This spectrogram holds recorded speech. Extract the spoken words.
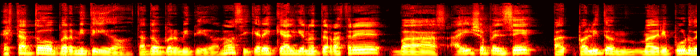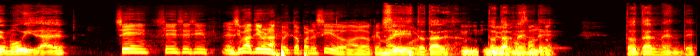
está todo permitido, está todo permitido, ¿no? Si querés que alguien no te rastree, vas. Ahí yo pensé, Pablito, en Madripur de movida, ¿eh? Sí, sí, sí, sí. Encima tiene un aspecto parecido a lo que es Madripur. Sí, total, totalmente. Totalmente.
